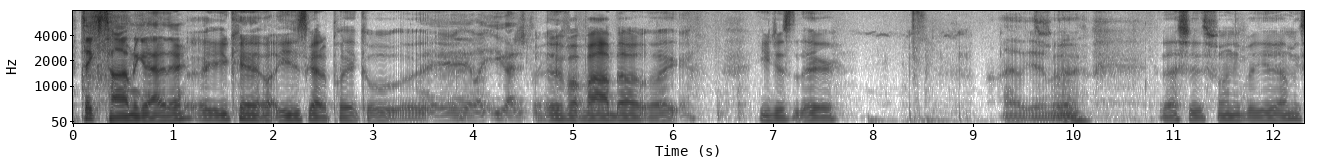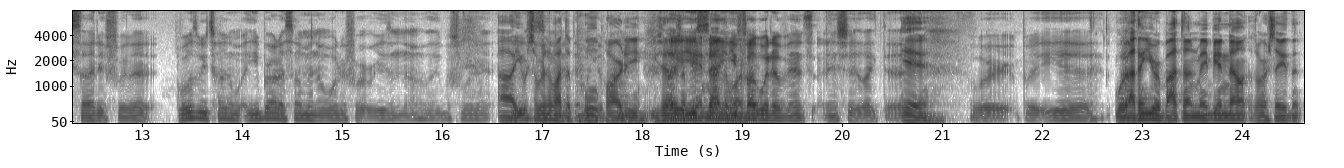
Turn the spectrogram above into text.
takes time to get out of there. Uh, you can't. Like, you just gotta play it cool. Like, Yeah, like you gotta just play. if I vibe out, like you just there. Hell yeah, So, man. that shit's funny, but yeah, I'm excited for that. What was we talking about? You brought us something in the water for a reason though. Like before that. Uh, you were talking about the pool party. point. You said gonna you saying you one. fuck with events and shit like that. Yeah. Word, but yeah. Well, I think you were about to maybe announce or say that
